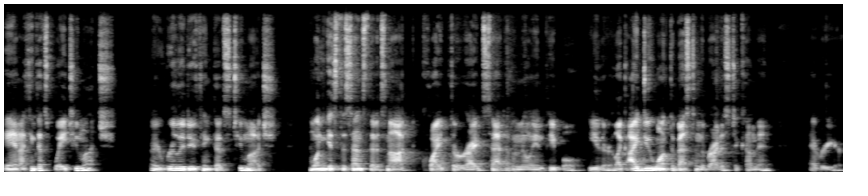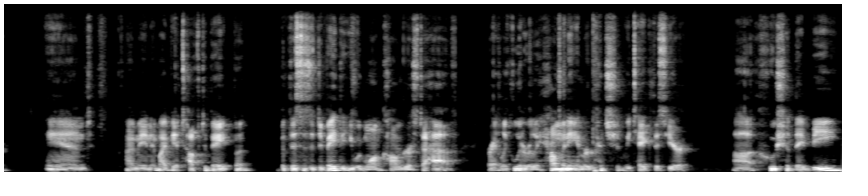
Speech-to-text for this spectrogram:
and I think that's way too much. I really do think that's too much. One gets the sense that it's not quite the right set of a million people either. Like I do want the best and the brightest to come in every year, and I mean it might be a tough debate, but but this is a debate that you would want Congress to have right? Like literally, how many immigrants should we take this year? Uh, who should they be?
